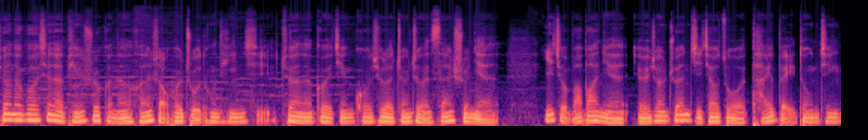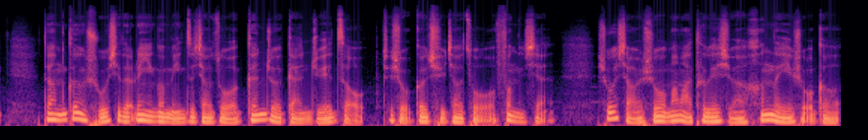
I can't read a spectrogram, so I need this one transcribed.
这样的歌现在平时可能很少会主动听起，这样的歌已经过去了整整三十年。一九八八年有一张专辑叫做《台北东京》，但我们更熟悉的另一个名字叫做《跟着感觉走》。这首歌曲叫做《奉献》，是我小时候妈妈特别喜欢哼的一首歌，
